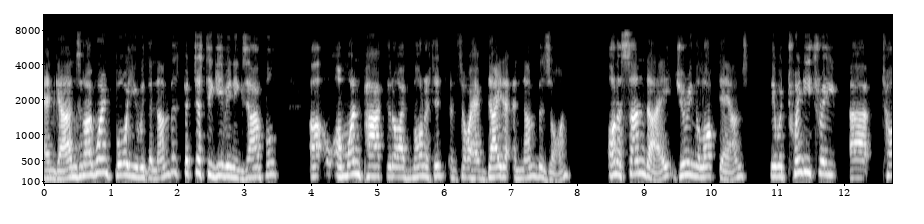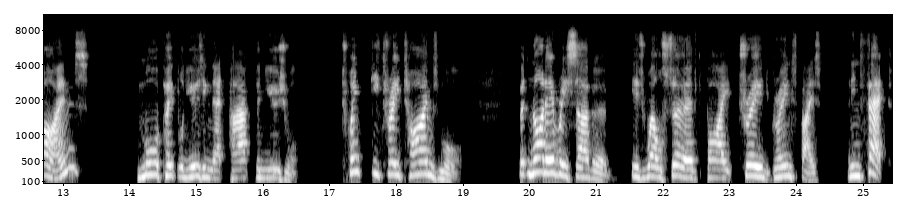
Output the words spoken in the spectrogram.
and gardens, and I won't bore you with the numbers, but just to give an example, uh, on one park that I've monitored, and so I have data and numbers on, on a Sunday during the lockdowns, there were 23 uh, times more people using that park than usual. 23 times more. But not every suburb is well served by treed green space. And in fact,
